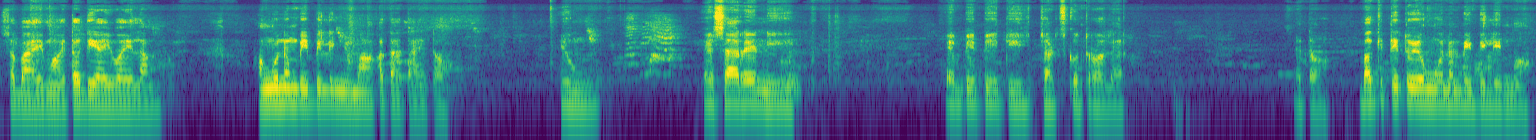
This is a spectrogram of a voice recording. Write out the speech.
sa bahay mo. Ito DIY lang. Ang unang bibilin nyo mga katata ito. Yung SRNE MPPT charge controller. Ito. Bakit ito yung unang bibilin mo?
